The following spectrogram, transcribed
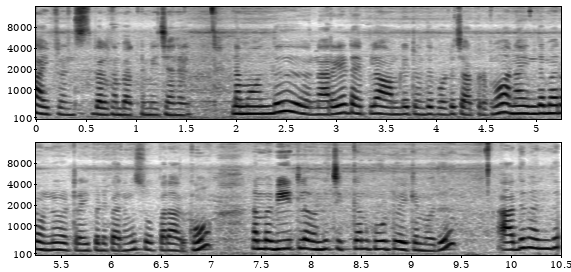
Hi friends welcome back to me channel நம்ம வந்து நிறைய டைப்பில் ஆம்லேட் வந்து போட்டு சாப்பிட்ருப்போம் ஆனால் இந்த மாதிரி ஒன்று ட்ரை பண்ணி பாருங்கள் சூப்பராக இருக்கும். நம்ம வீட்டில் வந்து சிக்கன் கூட்டு வைக்கும்போது அது வந்து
